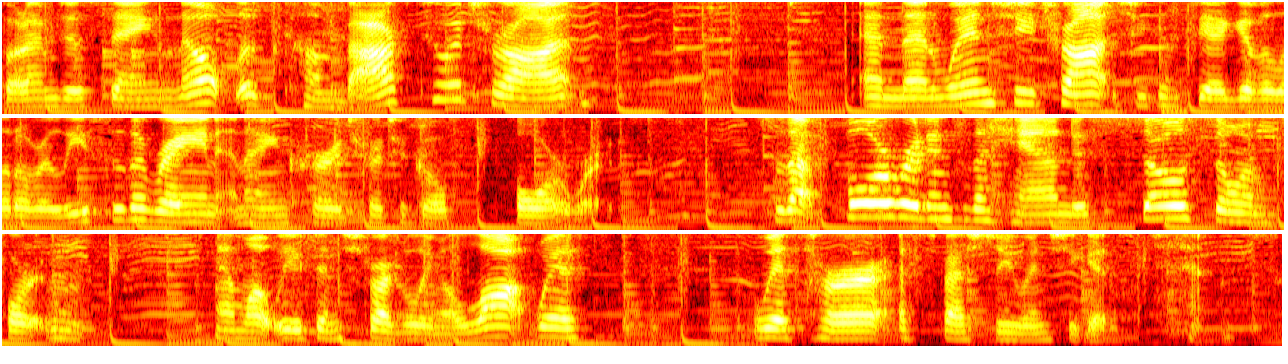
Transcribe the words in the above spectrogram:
but I'm just saying, nope, let's come back to a trot. And then when she trots, you can see I give a little release of the rein and I encourage her to go forward. So that forward into the hand is so, so important and what we've been struggling a lot with with her, especially when she gets tense.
